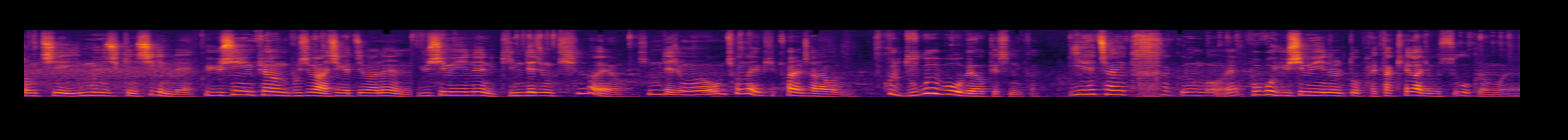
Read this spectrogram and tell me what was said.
정치에 입문시킨 시기인데 그 유시민 편 보시면 아시겠지만은 유시민은 김대중 킬러예요. 김대중을 엄청나게 비판을 잘하거든요. 그걸 누굴 보고 배웠겠습니까? 이해찬이 다 그런 거 예? 보고 유시민을 또 발탁해가지고 쓰고 그런 거예요.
